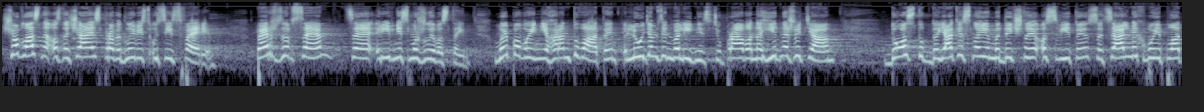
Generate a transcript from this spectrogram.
Що власне означає справедливість у цій сфері? Перш за все, це рівність можливостей. Ми повинні гарантувати людям з інвалідністю право на гідне життя, доступ до якісної медичної освіти, соціальних виплат,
